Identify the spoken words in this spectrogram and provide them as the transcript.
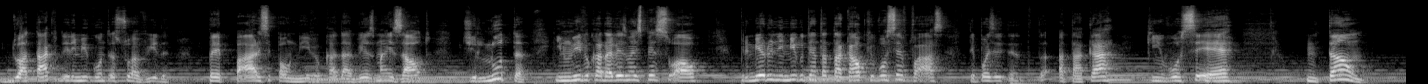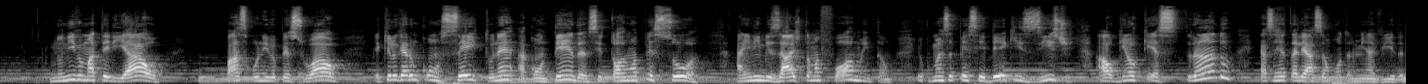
do ataque do inimigo contra a sua vida, prepare-se para um nível cada vez mais alto de luta e um nível cada vez mais pessoal. Primeiro o inimigo tenta atacar o que você faz, depois ele tenta atacar quem você é. Então, no nível material, passa para o nível pessoal, e aquilo que era um conceito, né, a contenda, se torna uma pessoa. A inimizade toma forma, então. Eu começo a perceber que existe alguém orquestrando essa retaliação contra a minha vida.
